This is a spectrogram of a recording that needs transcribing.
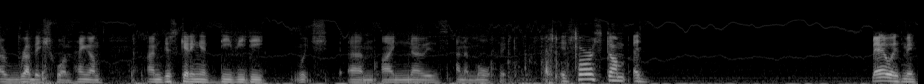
a rubbish one. Hang on, I'm just getting a DVD which um, I know is anamorphic. Is Forrest Gump a Bear with me.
